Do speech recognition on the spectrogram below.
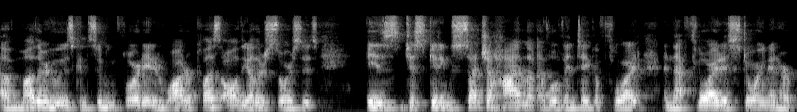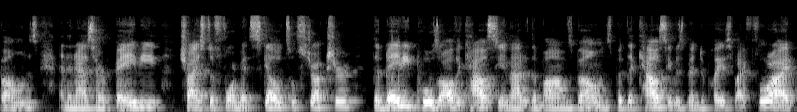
a mother who is consuming fluoridated water plus all the other sources is just getting such a high level of intake of fluoride, and that fluoride is storing in her bones. And then as her baby tries to form its skeletal structure, the baby pulls all the calcium out of the mom's bones, but the calcium has been displaced by fluoride.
